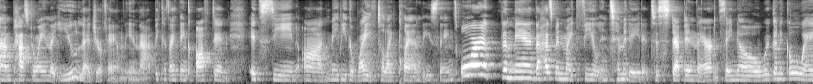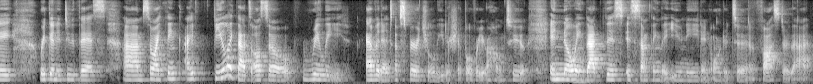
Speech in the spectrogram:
um, Pastor Wayne, that you led your family in that? Because I think often it's seen on maybe the wife to like plan these things or the man, the husband might feel intimidated to step in there and say, no, we're going to go away, we're going to do this. Um, so I think, I feel like that's also really evident of spiritual leadership over your home too in knowing that this is something that you need in order to foster that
